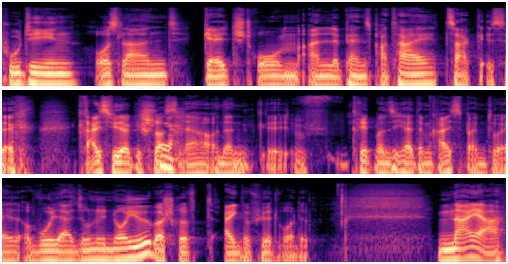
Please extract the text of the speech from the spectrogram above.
Putin, Russland, Geldstrom an Le Pens Partei, zack, ist der Kreis wieder geschlossen, ja. ja und dann äh, dreht man sich halt im Kreis beim Duell, obwohl ja so eine neue Überschrift eingeführt wurde. Naja,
